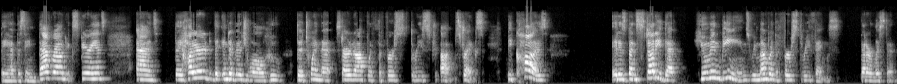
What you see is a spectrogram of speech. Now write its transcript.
they had the same background, experience, and they hired the individual who the twin that started off with the first three uh, strengths because it has been studied that human beings remember the first three things that are listed.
